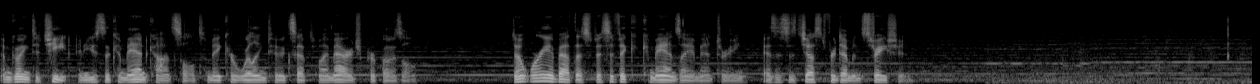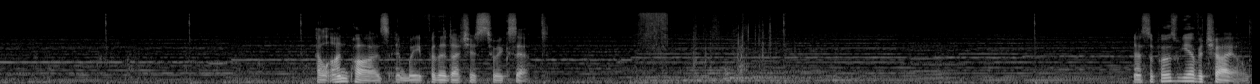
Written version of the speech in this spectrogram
I'm going to cheat and use the command console to make her willing to accept my marriage proposal. Don't worry about the specific commands I am entering, as this is just for demonstration. I'll unpause and wait for the Duchess to accept. Now suppose we have a child.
